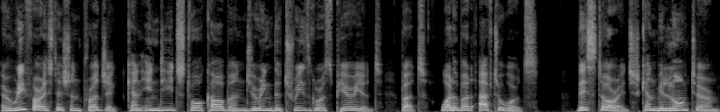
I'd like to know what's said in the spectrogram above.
a reforestation project can indeed store carbon during the tree's growth period, but what about afterwards? This storage can be long term,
